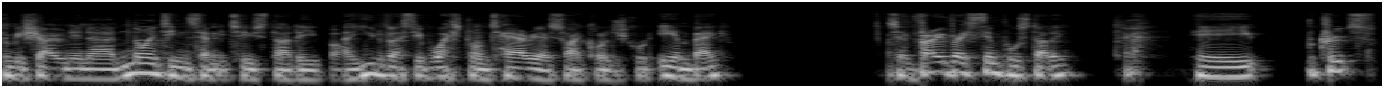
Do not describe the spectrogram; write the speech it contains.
can be shown in a 1972 study by a University of Western Ontario psychologist called Ian Begg. So, very, very simple study. He recruits a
